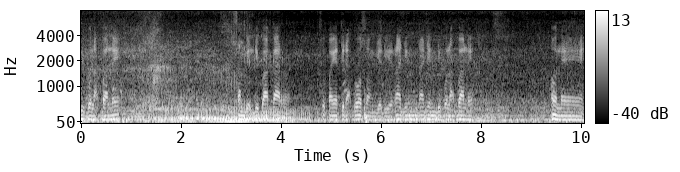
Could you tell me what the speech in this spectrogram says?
dibolak-balik sambil dibakar supaya tidak gosong jadi rajin-rajin dibolak-balik oleh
